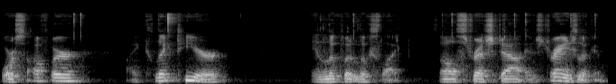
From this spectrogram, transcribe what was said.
Tour software. I clicked here, and look what it looks like. It's all stretched out and strange looking.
